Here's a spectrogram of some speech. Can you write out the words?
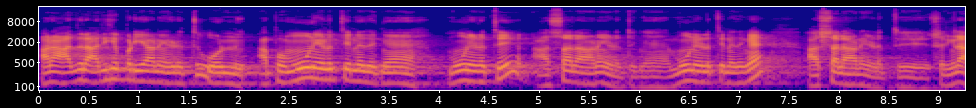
ஆனால் அதில் அதிகப்படியான எழுத்து ஒன்று அப்போ மூணு எழுத்து என்னதுங்க? மூணு எழுத்து அசலான எழுத்துங்க. மூணு எழுத்து என்னதுங்க? அசலான எழுத்து. சரிங்களா?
